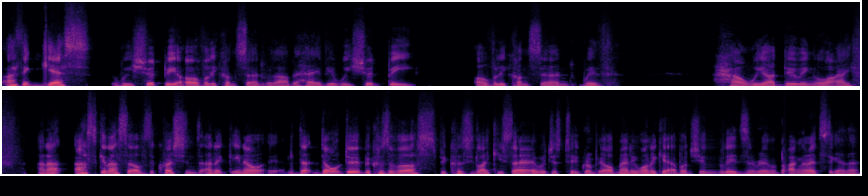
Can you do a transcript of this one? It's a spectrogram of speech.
I think, yes, we should be overly concerned with our behavior. We should be overly concerned with how we are doing life and asking ourselves the questions. And, it, you know, don't do it because of us, because, like you say, we're just two grumpy old men who want to get a bunch of young in a room and bang their heads together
